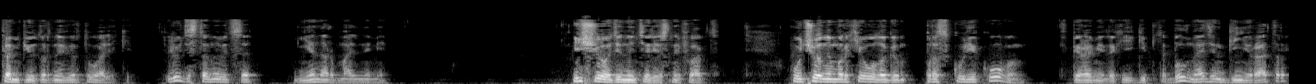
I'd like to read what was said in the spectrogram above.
компьютерной виртуалики. Люди становятся ненормальными. Еще один интересный факт. Ученым-археологом Проскуряковым в пирамидах Египта был найден генератор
